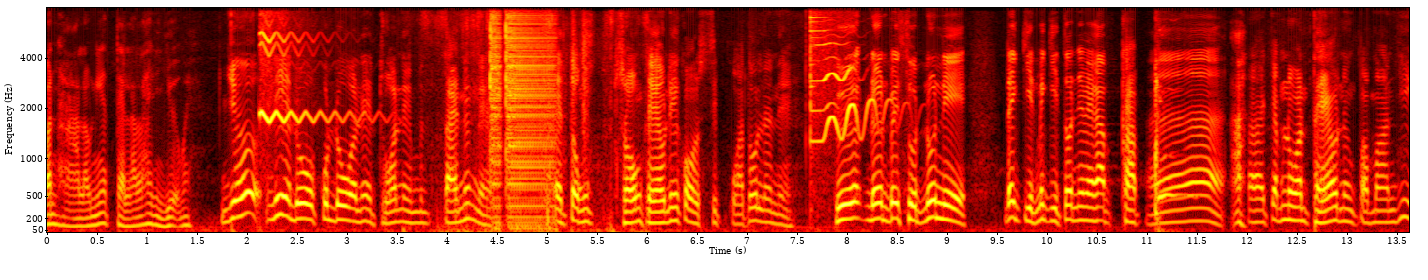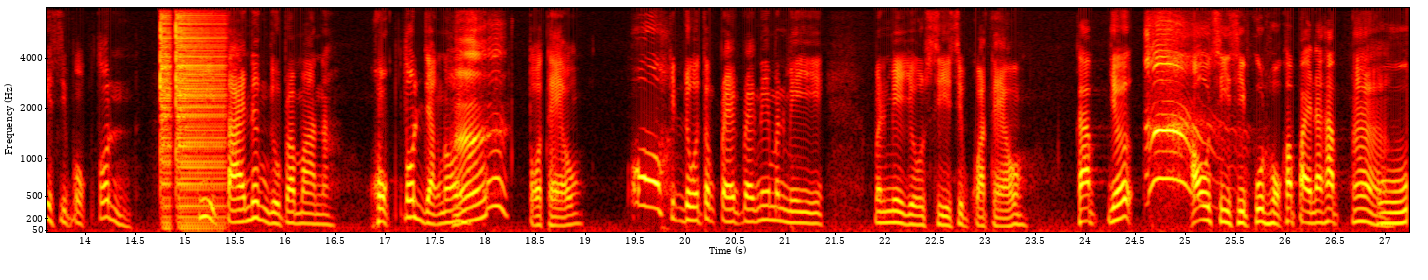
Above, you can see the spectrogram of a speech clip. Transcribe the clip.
ปัญหาเราเนี่ยแต่ละไร่เนี่ยเยอะไหมเยอะนี่ดูคุณดูเนี่ยสวนเนี่ยมันตายนึกเนี่ยไอ้ตรงสองแถวนี่ก็สิบกว่าต้นแล้วเนี่ยคือเดินไปสุดนู่นนี่ได้กรีดไม่กี่ต้นใช่ไหมครับครับอ่าอะเอ่อจำนวนแถวหนึ่งประมาณ 26 ต้น ที่ตายนึ่งอยู่ประมาณนะหกต้นอย่างน้อยต่อแถว โอ้คิดดูตั้งแปลงแปลงนี้มันมีมันมีอยู่ 40 กว่าแถว ครับ เยอะ เอา 40คูณ6เข้าไปนะครับอ่า โอ้โห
